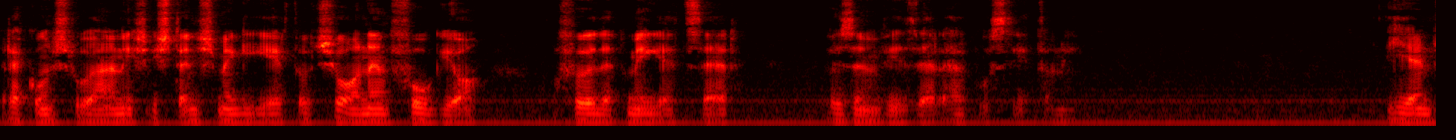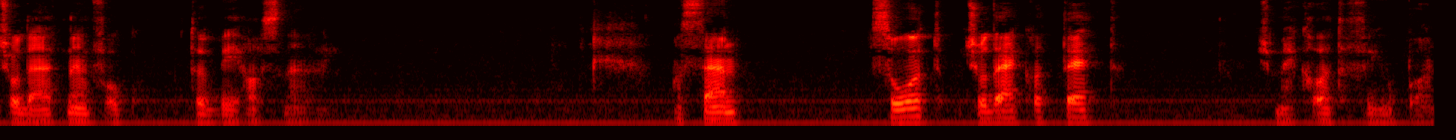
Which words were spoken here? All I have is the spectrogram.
rekonstruálni, és Isten is megígérte, hogy soha nem fogja a Földet még egyszer özönvízzel elpusztítani. Ilyen csodát nem fog többé használni. Aztán szólt, csodákat tett, és meghalt a fiúban.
